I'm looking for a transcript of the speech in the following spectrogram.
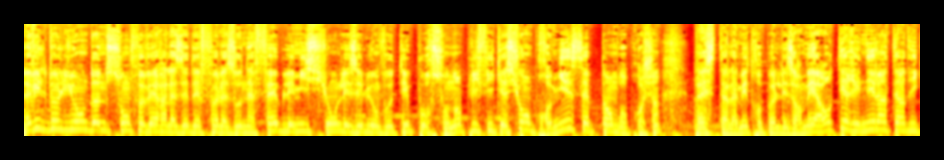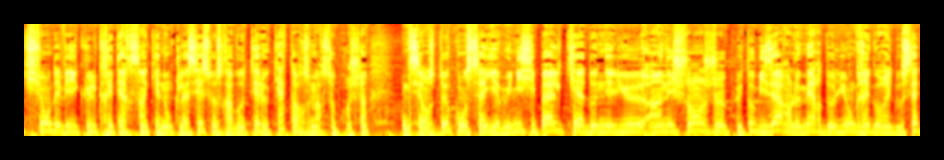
La ville de Lyon donne son feu vert à la ZFE, la zone à faible émission. Les élus ont voté pour son amplification au 1er septembre prochain. Reste à la métropole désormais à entériner l'interdiction des véhicules critères 5 et non classés. Ce sera voté le 14 mars prochain. Une séance de conseil municipal qui a donné lieu à un échange plutôt bizarre. Le maire de Lyon, Grégory Doucet,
